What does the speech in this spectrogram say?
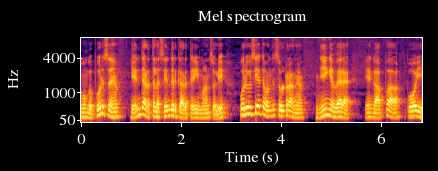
உங்கள் புருஷன் எந்த இடத்துல சேர்ந்துருக்காரு தெரியுமான்னு சொல்லி ஒரு விஷயத்த வந்து சொல்கிறாங்க நீங்கள் வேற எங்கள் அப்பா போய்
